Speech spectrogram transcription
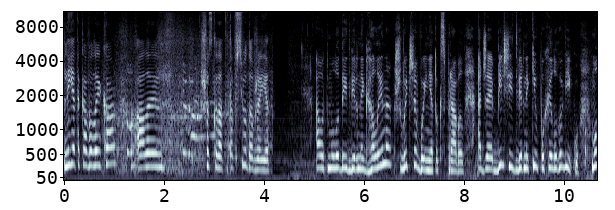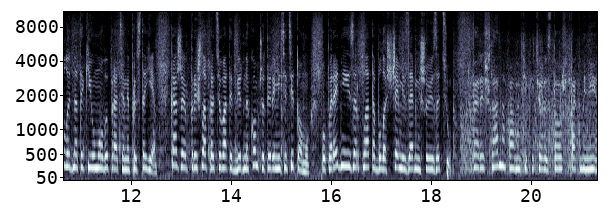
не є така велика, але що сказати, та всюди вже є. А от молодий двірник Галина швидше виняток з правил, адже більшість двірників похилого віку. Молодь на такі умови праці не пристає. Каже, прийшла працювати двірником чотири місяці тому. Попередня її зарплата була ще мізернішою за цю. Перейшла, напевно, тільки через те, що так мені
